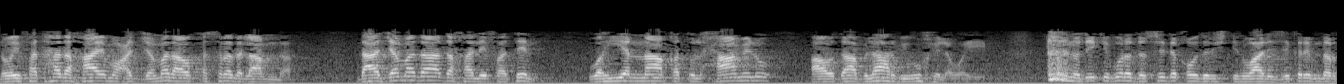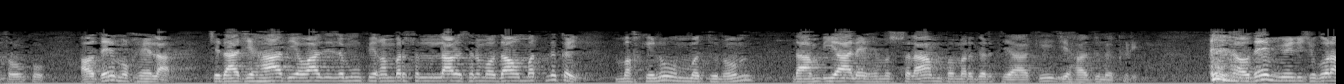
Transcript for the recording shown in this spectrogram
نو ای فتحه د خای معجمه دا او کسره د لام دا دا جمع دا د خلفتن وهي الناقه الحامل او دا بلار به وخلوي نو دې کې ګوره د صدق او د رښتینوالي ذکر هم درته وکړو او دې مخېلا چې دا جهاد یوازې زمون پیغمبر صلی الله علیه وسلم او دا امت نه کوي مخکینو امتونو د انبیاء علیهم السلام په مرګرتیا کې جهادونه کړی او دې ویلي چې ګوره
